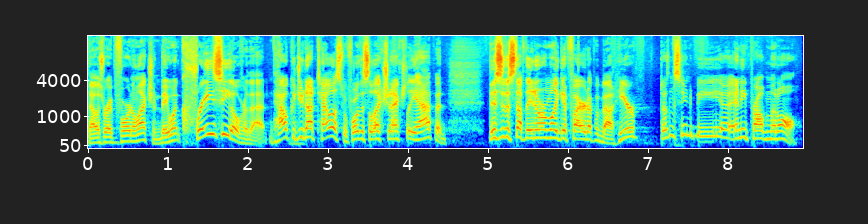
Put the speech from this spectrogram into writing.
That was right before an election. They went crazy over that. How could you not tell us before this election actually happened? This is the stuff they normally get fired up about. Here, doesn't seem to be uh, any problem at all.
